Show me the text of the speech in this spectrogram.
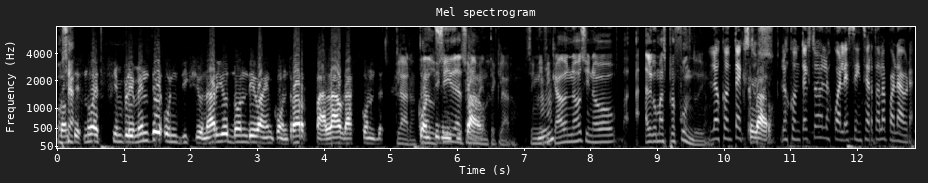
O sea- Entonces no es simplemente un diccionario donde va a encontrar palabras con, Claro, con traducida significado. solamente, claro. Significado no, sino a- algo más profundo. digamos. Los contextos, Claro. los contextos en los cuales se inserta la palabra.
